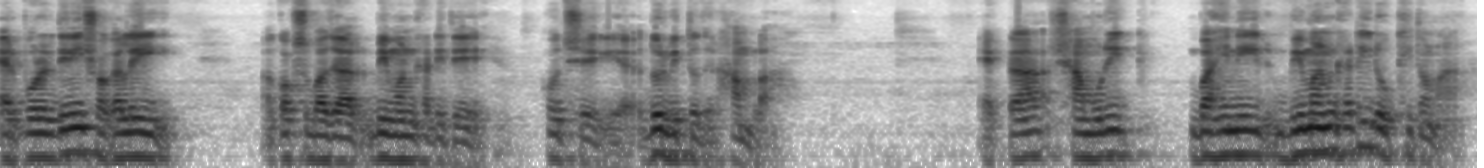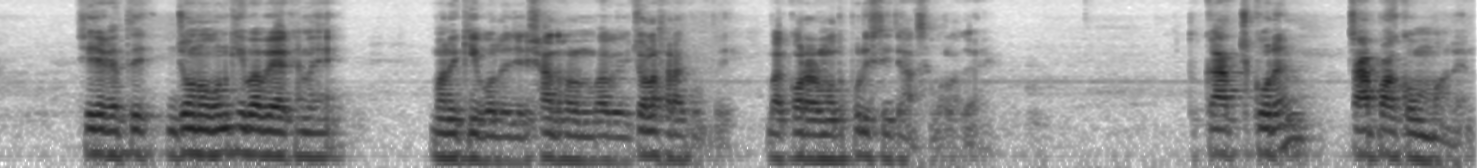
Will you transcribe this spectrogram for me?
এরপরের দিনই সকালেই কক্সবাজার বিমান ঘাঁটিতে হচ্ছে দুর্বৃত্তদের হামলা। একটা সামরিক বাহিনীর বিমান ঘাঁটি রক্ষিত না। সেই জায়গাতে জনগণ কীভাবে এখানে মানে কি বলে যে সাধারণভাবে চলাফেরা করবে বা করার মতো পরিস্থিতি আছে বলা যায়। তো কাজ করেন, চাপা কম মারেন।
